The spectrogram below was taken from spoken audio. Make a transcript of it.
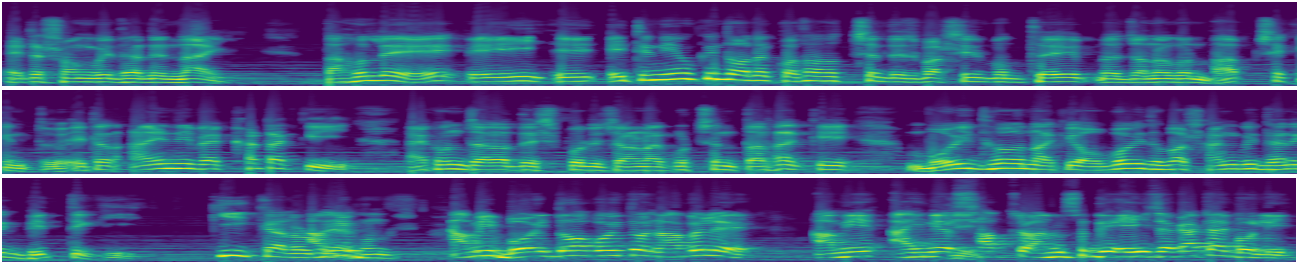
এটা সংবিধানে নাই। তাহলে এই এই- এইটা নিয়েও কিন্তু অনেক কথা হচ্ছে দেশবাসীর মধ্যে জনগণ ভাবছে কিন্তু। এটার আইনি ব্যাখ্যাটা কি? এখন যারা দেশ পরিচালনা করছেন তারা কি বৈধ নাকি অবৈধ বা সাংবিধানিক ভিত্তি কি? কি কারণে এখন আমি বৈধ অবৈধ না বলে আমি আইনের ছাত্র আমি শুধু এই জায়গাটাই বলি।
